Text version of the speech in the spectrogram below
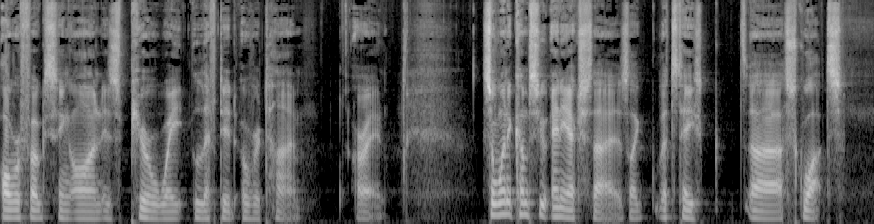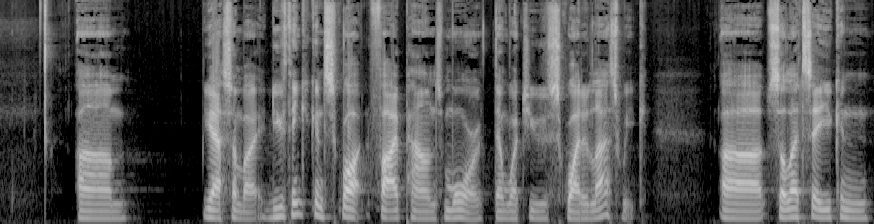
All we're focusing on is pure weight lifted over time. All right. So when it comes to any exercise, like let's take uh, squats. Um, you ask somebody, do you think you can squat five pounds more than what you squatted last week? Uh, so let's say you can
